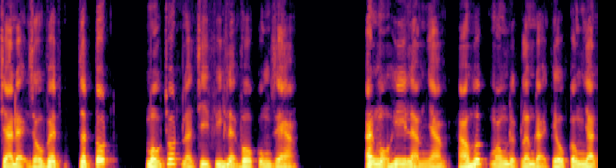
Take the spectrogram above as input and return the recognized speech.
che đậy dấu vết rất tốt. Mấu chốt là chi phí lại vô cùng rẻ. An Mộ Hy làm nhảm, háo hức mong được Lâm Đại Thiếu công nhận.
